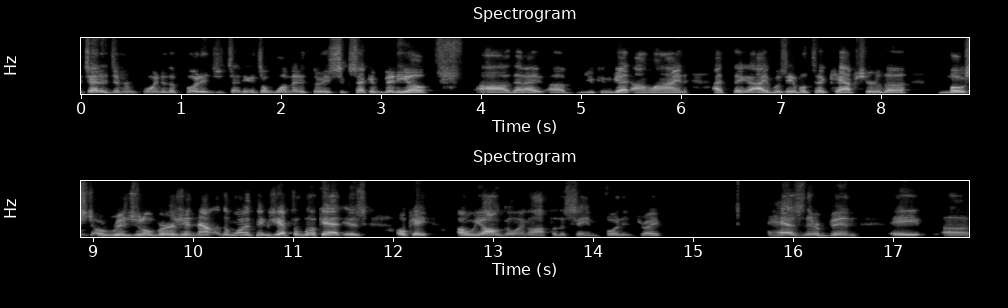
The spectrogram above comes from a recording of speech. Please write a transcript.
It's at a different point of the footage. It's, I think it's a one minute thirty six second video uh, that I uh, you can get online. I think I was able to capture the most original version. Now, the one of the things you have to look at is okay, are we all going off of the same footage, right? Has there been a uh,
